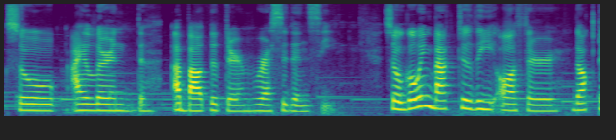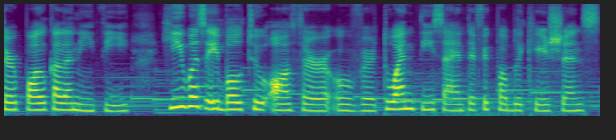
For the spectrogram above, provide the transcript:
So, I learned about the term residency. So, going back to the author, Dr. Paul Kalanithi, he was able to author over 20 scientific publications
